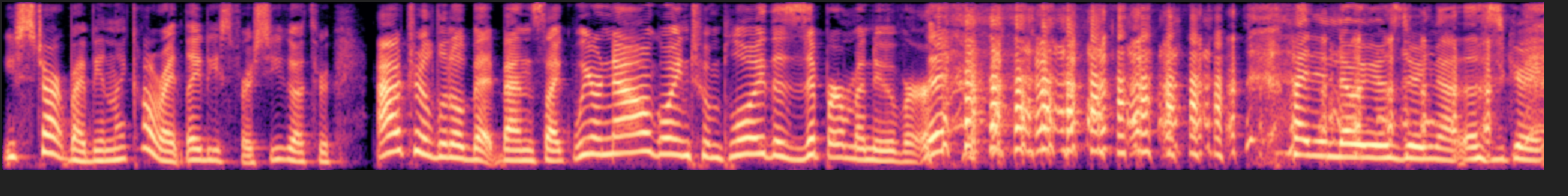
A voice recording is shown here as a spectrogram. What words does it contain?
You start by being like, "All right, ladies first. You go through." After a little bit, Ben's like, "We are now going to employ the zipper maneuver." I didn't know he was doing that. That's great.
